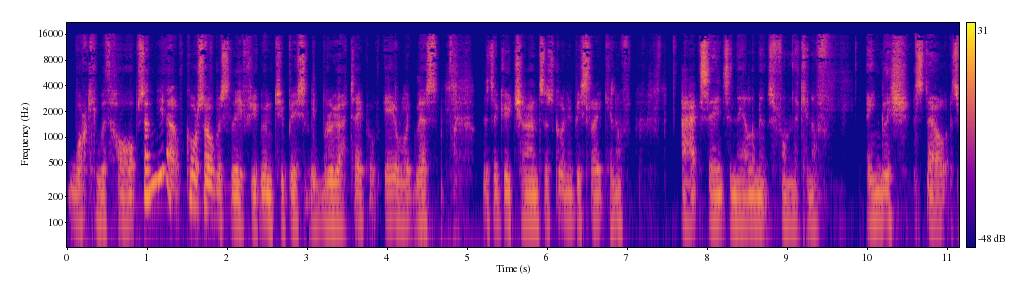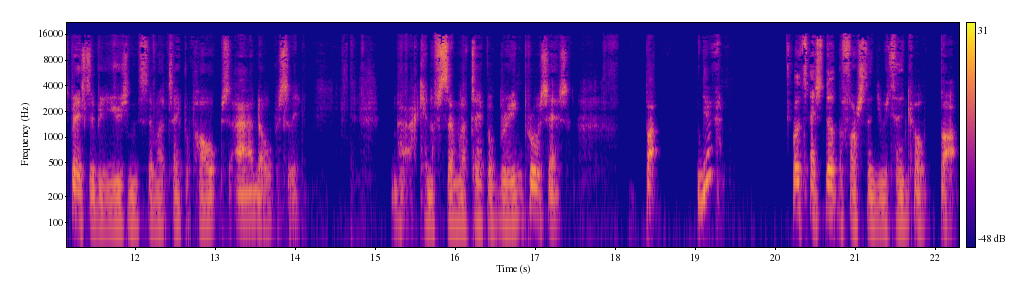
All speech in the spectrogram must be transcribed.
working with hops. And yeah, of course, obviously, if you're going to basically brew a type of ale like this, there's a good chance there's going to be slight kind of accents and elements from the kind of English style, especially if you're using similar type of hops and obviously a kind of similar type of brewing process. Yeah, well, it's not the first thing you would think of, but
